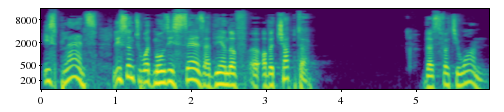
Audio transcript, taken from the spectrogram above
his plans. Listen to what Moses says at the end of, uh, of a chapter. Verse 31.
